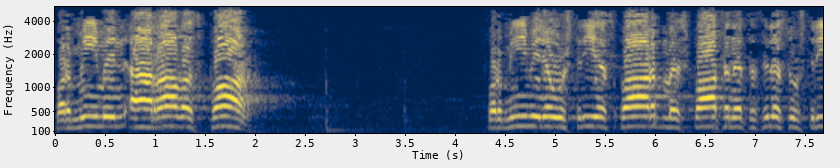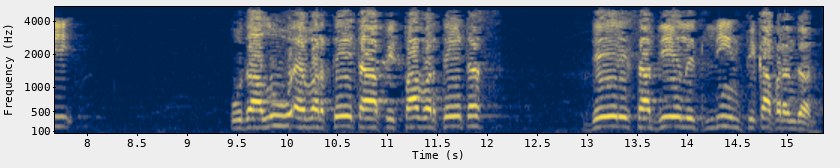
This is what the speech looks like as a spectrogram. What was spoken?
formimin e aradhes parë, formimin e ushtrisë parë me shpatën e të cilës ushtri u dallu e vërteta pi pavërtetës derisa dielli t'lind kah perëndon.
